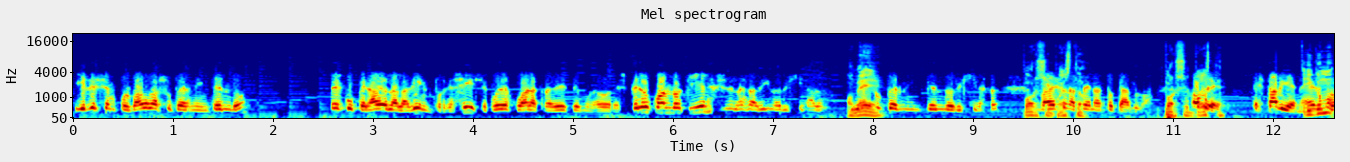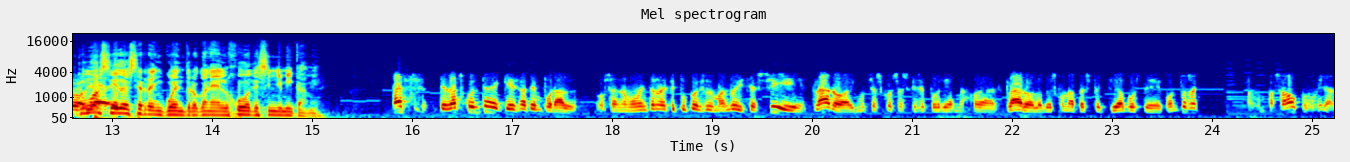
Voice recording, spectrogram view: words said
y he desempolvado la Super Nintendo, recuperado el Aladdin, porque sí, se puede jugar a través de emuladores, pero cuando tienes el Aladdin original, y Hombre. el Super Nintendo original, Por vale supuesto. la pena tocarlo. Por supuesto. Hombre, está bien. ¿Y ¿eh? cómo, Todavía cómo ha sido es- ese reencuentro con el juego de Shinji Mikami? Das- te das cuenta de que es atemporal. O sea, en el momento en el que tú coges el mando dices, sí, claro, hay muchas cosas que se podrían mejorar. Claro, lo ves con una perspectiva pues de ¿cuántos años han pasado? Pues mira,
